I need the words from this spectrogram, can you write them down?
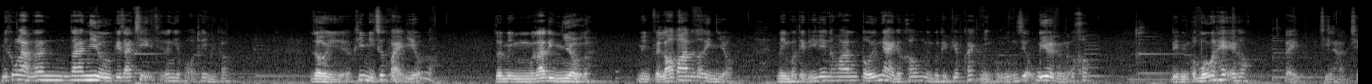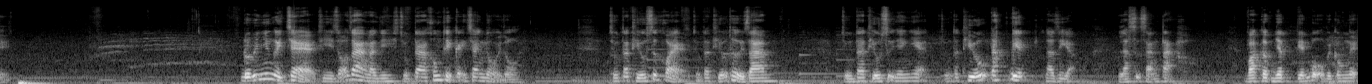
Mình không làm ra, ra nhiều cái giá trị thì doanh nghiệp họ thuê mình không? Rồi khi mình sức khỏe yếu rồi rồi mình gia đình nhiều rồi mình phải lo toan gia đình nhiều mình có thể đi liên hoan tối ngày được không? Mình có thể tiếp khách mình có uống rượu bia được nữa không? Để mình có mối quan hệ không? Đấy chỉ là hạn chế. Đối với những người trẻ thì rõ ràng là gì? Chúng ta không thể cạnh tranh nổi rồi chúng ta thiếu sức khỏe, chúng ta thiếu thời gian, chúng ta thiếu sự nhanh nhẹn, chúng ta thiếu đặc biệt là gì ạ? Là sự sáng tạo và cập nhật tiến bộ về công nghệ.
